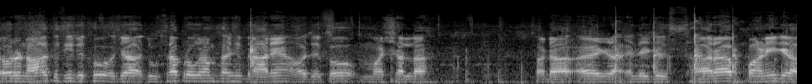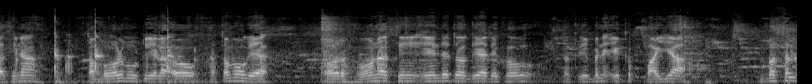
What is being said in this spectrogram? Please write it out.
ਔਰ ਨਾਲ ਤੁਸੀਂ ਦੇਖੋ, ਜਾਂ ਦੂਸਰਾ ਪ੍ਰੋਗਰਾਮ ਅਸੀਂ ਬਣਾ ਰਹੇ ਹਾਂ। ਔਰ ਦੇਖੋ, ਮਾਸ਼ਾਅੱਲਾ, ਸਾਡਾ ਜਿਹੜਾ ਇਹਦੇ ਚ ਸਾਰਾ ਪਾਣੀ ਜਿਹੜਾ ਸੀ ਨਾ ਤੰਬੋਲ ਬੂਟੀ ਵਾਲਾ ਉਹ ਖਤਮ ਹੋ ਗਿਆ। ਔਰ ਹੁਣ ਅਸੀਂ ਇਹਦੇ ਤੋਂ ਅੱਗੇ ਦੇਖੋ, ਤਕਰੀਬਨ ਇੱਕ ਪਾਈਆ ਬਸਲ,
